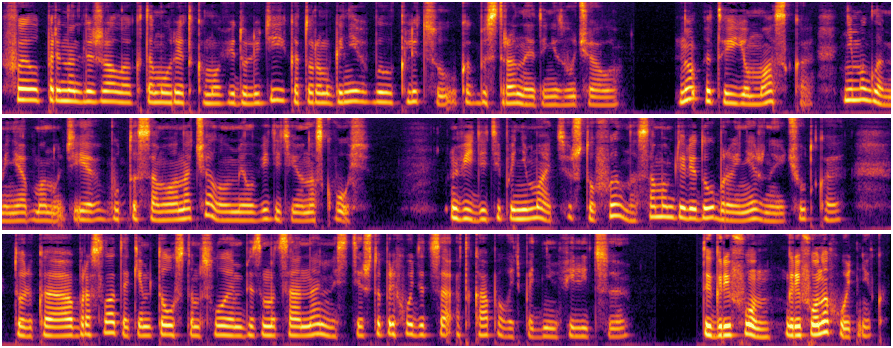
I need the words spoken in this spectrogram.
Фэл принадлежала к тому редкому виду людей, которым гнев был к лицу, как бы странно это ни звучало. Но эта ее маска не могла меня обмануть, я будто с самого начала умел видеть ее насквозь. Видеть и понимать, что Фэл на самом деле добрая, нежная и чуткая, только обросла таким толстым слоем безэмоциональности, что приходится откапывать под ним Фелицию. «Ты Грифон, Грифон-охотник»,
